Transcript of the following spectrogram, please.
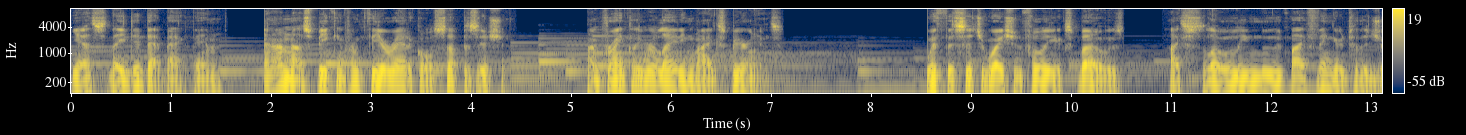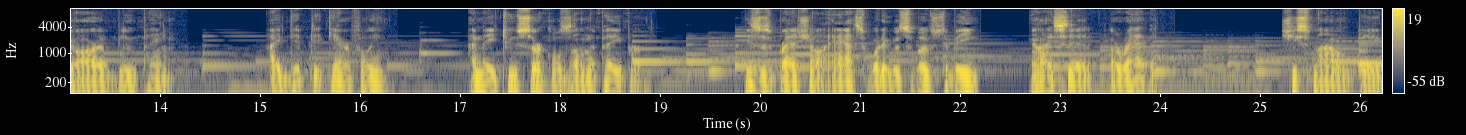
Yes, they did that back then, and I'm not speaking from theoretical supposition. I'm frankly relating my experience. With the situation fully exposed, I slowly moved my finger to the jar of blue paint. I dipped it carefully, I made two circles on the paper. Mrs. Bradshaw asked what it was supposed to be, and I said, a rabbit. She smiled big.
